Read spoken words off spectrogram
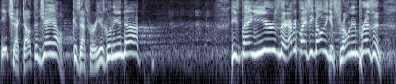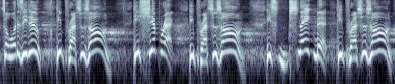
He checked out the jail because that's where he was going to end up. He spent years there. Every place he goes, he gets thrown in prison. So what does he do? He presses on. He's shipwrecked. He presses on. He's snake bit. He presses on.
